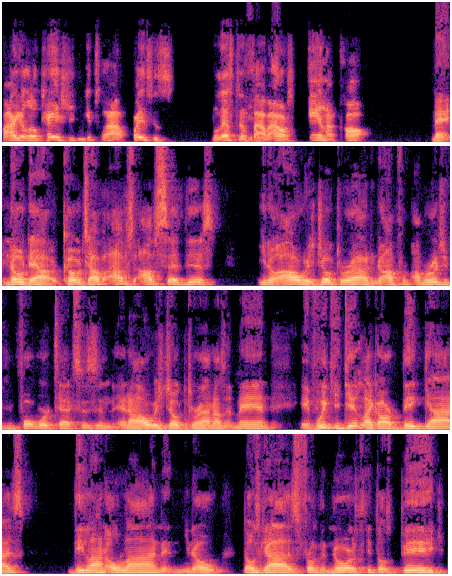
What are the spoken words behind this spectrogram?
By your location, you can get to a lot of places in less than five hours in a car. Man, no doubt, Coach. I've, I've I've said this. You know, I always joked around. You know, I'm from I'm originally from Fort Worth, Texas, and and I always joked around. I was like, man, if we could get like our big guys, D line, O line, and you know those guys from the north, get those big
